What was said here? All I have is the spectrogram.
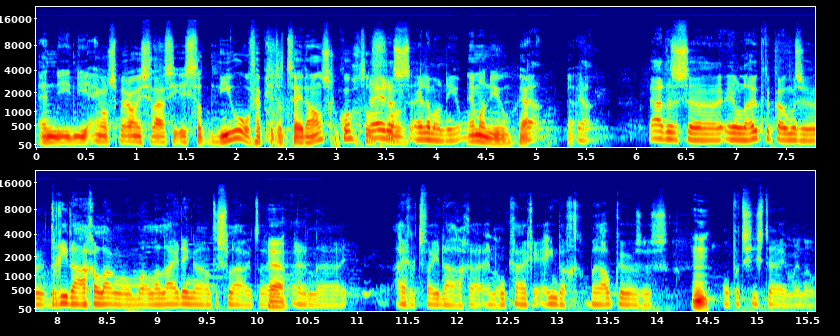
En die, die Engelse brouwinstallatie, is dat nieuw of heb je dat tweedehands gekocht? Of nee, dat is helemaal nieuw. helemaal nieuw. Ja. Ja. Ja. Dat is eh, heel leuk. Dan komen ze drie dagen lang om alle leidingen aan te sluiten. Ja. En eh, eigenlijk twee dagen. En dan krijg je één dag brouwcursus Hm. op het systeem. En dan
